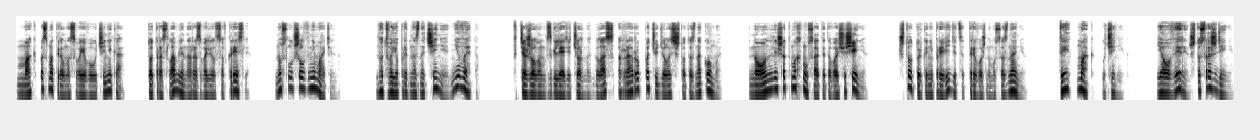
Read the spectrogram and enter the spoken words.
Маг посмотрел на своего ученика. Тот расслабленно развалился в кресле, но слушал внимательно. «Но твое предназначение не в этом. В тяжелом взгляде черных глаз Рару почудилось что-то знакомое, но он лишь отмахнулся от этого ощущения. Что только не привидится тревожному сознанию. Ты маг, ученик. Я уверен, что с рождения.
